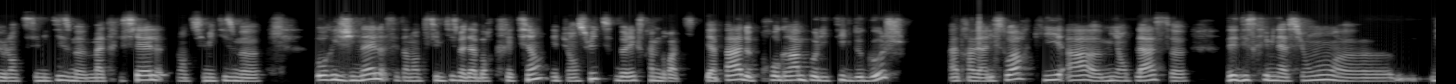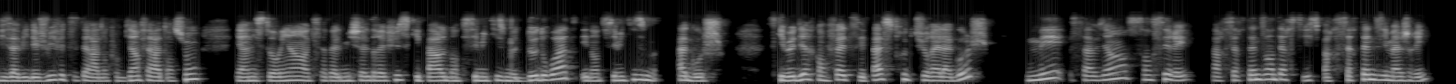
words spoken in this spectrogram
que l'antisémitisme matriciel, l'antisémitisme originel, c'est un antisémitisme d'abord chrétien et puis ensuite de l'extrême droite. Il n'y a pas de programme politique de gauche à travers l'histoire qui a euh, mis en place euh, des discriminations euh, vis-à-vis des juifs, etc. Donc, il faut bien faire attention. Il y a un historien qui s'appelle Michel Dreyfus qui parle d'antisémitisme de droite et d'antisémitisme à gauche. Ce qui veut dire qu'en fait, c'est pas structurel à gauche, mais ça vient s'insérer par certaines interstices, par certaines imageries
